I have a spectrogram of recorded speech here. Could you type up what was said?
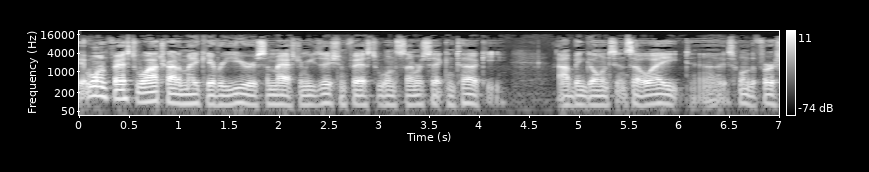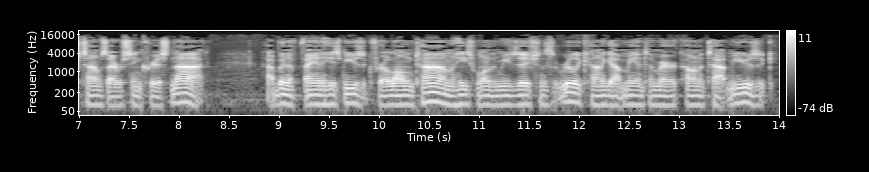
Yeah, one festival I try to make every year is the Master Musician Festival in Somerset, Kentucky. I've been going since 08. Uh, it's one of the first times I've ever seen Chris Knight. I've been a fan of his music for a long time, and he's one of the musicians that really kind of got me into Americana type music.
